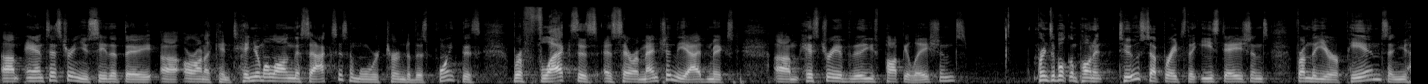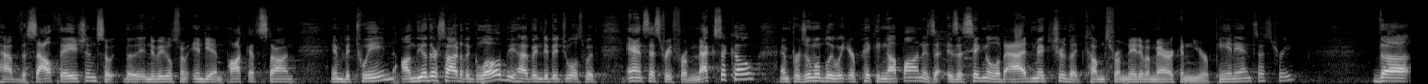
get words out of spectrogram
um, ancestry, and you see that they uh, are on a continuum along this axis, and we'll return to this point. This reflects, as, as Sarah mentioned, the admixed um, history of these populations. Principal component two separates the East Asians from the Europeans, and you have the South Asians, so the individuals from India and Pakistan in between. On the other side of the globe, you have individuals with ancestry from Mexico, and presumably what you're picking up on is a, is a signal of admixture that comes from Native American and European ancestry. The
